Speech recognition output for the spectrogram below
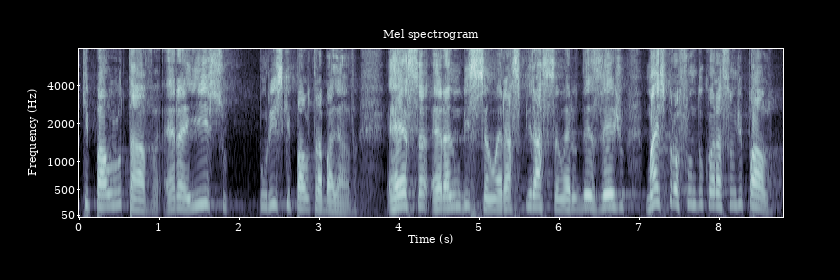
que Paulo lutava, era isso, por isso que Paulo trabalhava. Essa era a ambição, era a aspiração, era o desejo mais profundo do coração de Paulo:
